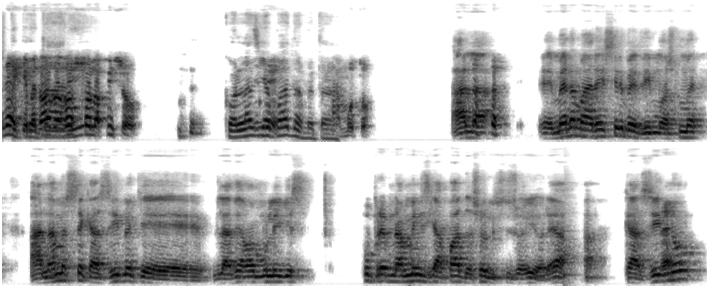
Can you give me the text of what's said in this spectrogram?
ναι, και μετά θα δώσει όλα πίσω. Κολλάς για ναι. πάντα μετά. Αλλά εμένα μου αρέσει, ρε παιδί μου, ας πούμε, ανάμεσα σε καζίνο και. Δηλαδή, άμα μου λέγε που πρέπει να μείνεις για πάντα σε όλη τη ζωή, ωραία. Καζίνο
